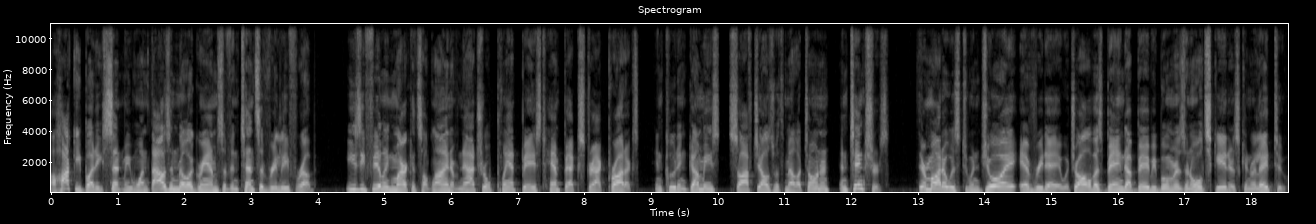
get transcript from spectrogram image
A hockey buddy sent me 1,000 milligrams of intensive relief rub. Easy Feeling markets a line of natural plant based hemp extract products, including gummies, soft gels with melatonin, and tinctures. Their motto is to enjoy every day, which all of us banged up baby boomers and old skaters can relate to.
